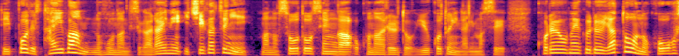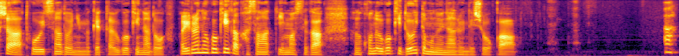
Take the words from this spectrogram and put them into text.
で一方で台湾の方なんですが、来年1月に、あの、総統選が行われるということになります。これをめぐる野党の候補者統一などに向けた動きなど、まあ、いろんな動きが重なっていますが、あのこの動きどういったものになるんでしょうか？あ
